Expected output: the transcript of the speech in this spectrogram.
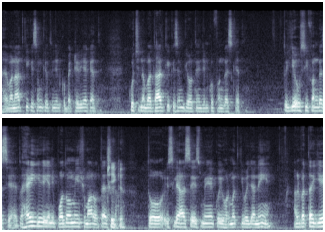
हैवानात की किस्म के होते हैं जिनको बैक्टीरिया कहते हैं कुछ नबातात की किस्म के होते हैं जिनको फंगस कहते हैं। तो ये उसी फंगस से है। तो है ही ये यानी पौधों में ही शुमार होता है ठीक है। तो इस लिहाज से इसमें कोई हरमत की वजह नहीं है। अलबत्त ये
